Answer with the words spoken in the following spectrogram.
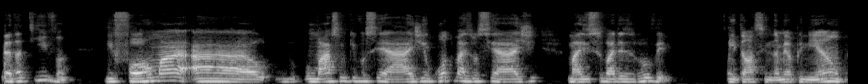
gradativa, de forma a o máximo que você age, o quanto mais você age, mais isso vai desenvolver. Então, assim, na minha opinião,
